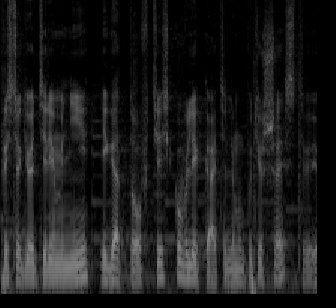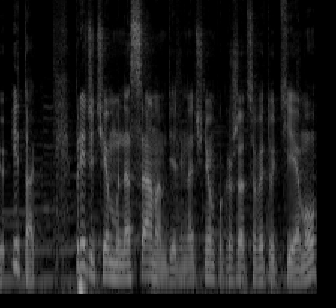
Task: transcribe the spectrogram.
Пристегивайте ремни и готовьтесь к увлекательному путешествию. Итак, прежде чем мы на самом деле начнем погружаться в эту тему,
